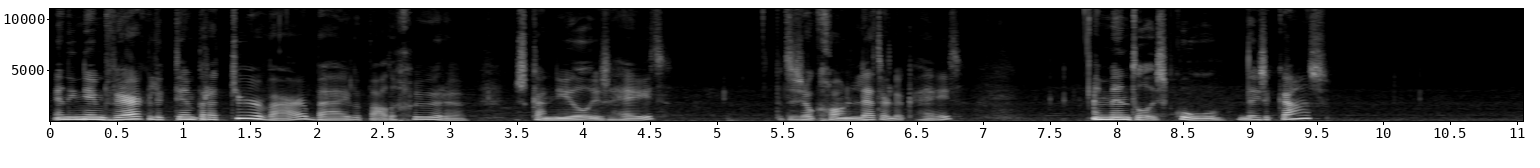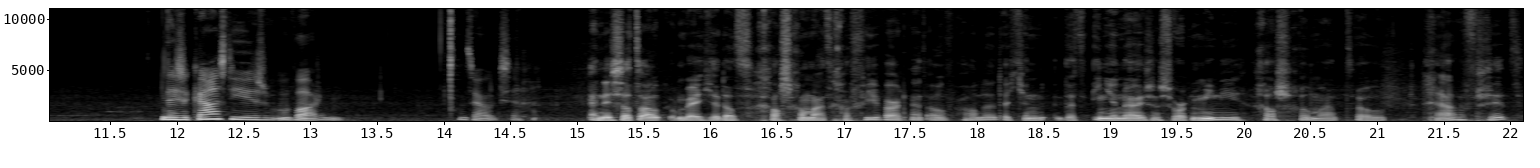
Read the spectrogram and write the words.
En die neemt werkelijk temperatuur waar bij bepaalde geuren. Dus kaneel is heet. Dat is ook gewoon letterlijk heet. En menthol is koel. Deze kaas... Deze kaas die is warm, zou ik zeggen. En is dat ook een beetje dat gaschromatografie waar we het net over hadden? Dat, je, dat in je neus een soort mini gaschromatograaf zit?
